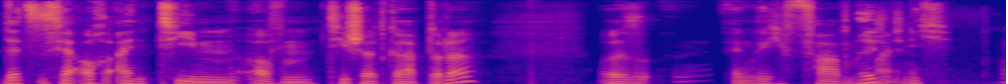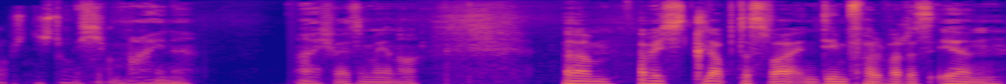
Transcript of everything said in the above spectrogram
letztes Jahr auch ein Team auf dem T-Shirt gehabt, oder? Oder so, irgendwelche Farben, Echt? meine ich. Hab ich nicht drauf. Ich meine. Ah, ich weiß nicht mehr genau. Ähm, aber ich glaube, das war in dem Fall war das eher ein,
